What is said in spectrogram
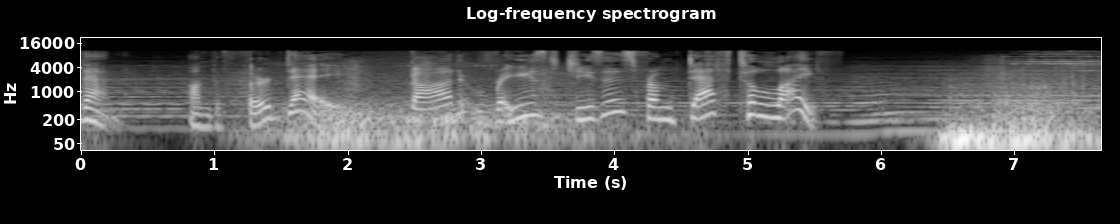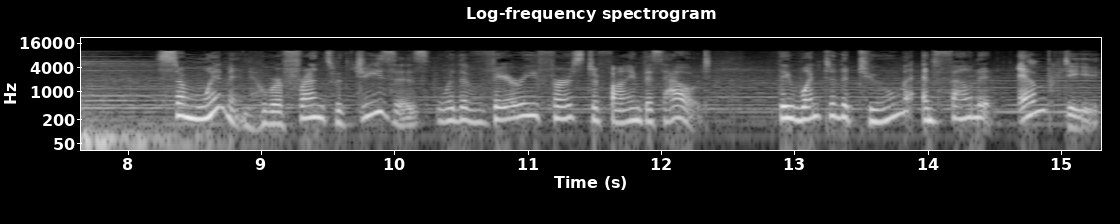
Then, on the third day, God raised Jesus from death to life. Some women who were friends with Jesus were the very first to find this out. They went to the tomb and found it empty.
